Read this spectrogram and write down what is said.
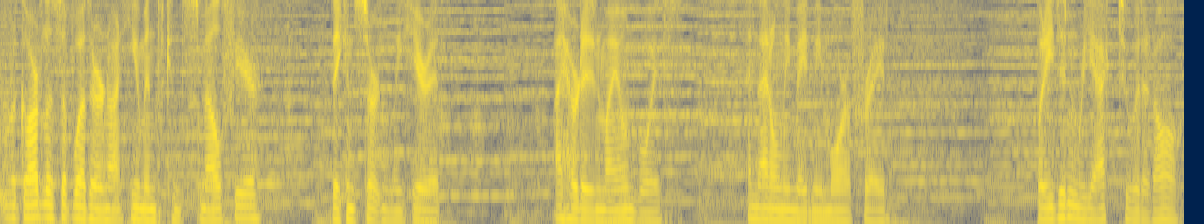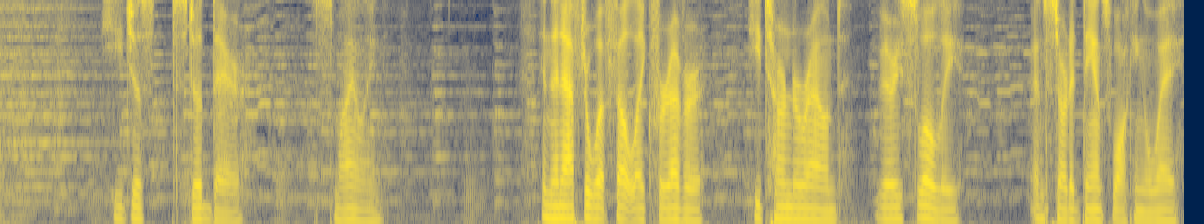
Regardless of whether or not humans can smell fear, they can certainly hear it. I heard it in my own voice, and that only made me more afraid. But he didn't react to it at all. He just stood there, smiling. And then, after what felt like forever, he turned around, very slowly, and started dance walking away.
